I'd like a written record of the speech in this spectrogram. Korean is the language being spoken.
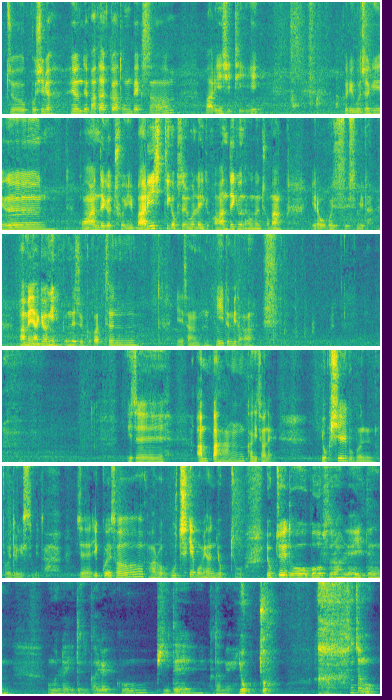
쭉 보시면 해운대 바닷가 동백섬 마린시티 그리고 저기는 광안대교 초입 마린시티가 없으면 원래 이게 광안대교 나오는 조망이라고 보실 수 있습니다. 밤에 야경이 끝내줄 것 같은 예상이 듭니다. 이제 안방 가기 전에 욕실 부분 보여드리겠습니다. 이제 입구에서 바로 우측에 보면 욕조. 욕조에도 고급스러운 레일 등 우물 레일 등 깔려 있고 비데 그다음에 욕조. 하, 진짜 뭐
